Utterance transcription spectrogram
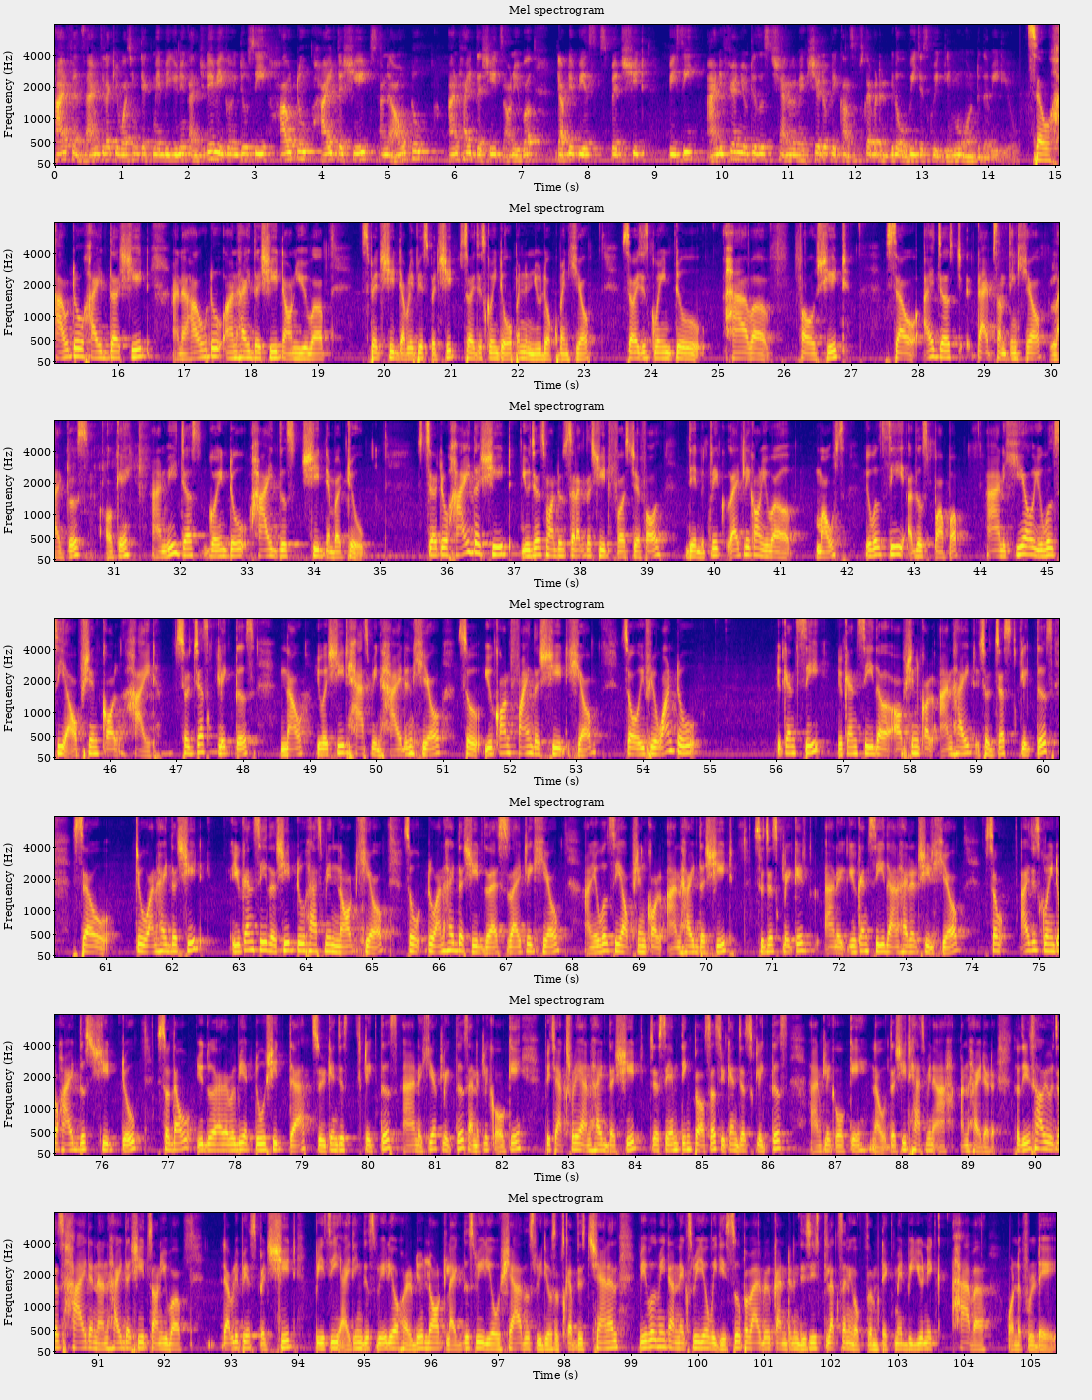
Hi friends, I am Tilak, you're watching Tech Made Me Unique and today we are going to see how to hide the sheets and how to unhide the sheets on your WPS spreadsheet PC and if you're new to this channel make sure to click on subscribe button below. We just quickly move on to the video. So how to hide the sheet and how to unhide the sheet on your spreadsheet WPS spreadsheet. So I'm just going to open a new document here. So I'm just going to have a file sheet so i just type something here like this okay? And we just going to hide this sheet number two. So to hide the sheet you just want to select the sheet first of all. Then click right click on your mouse. You will see uh, this pop up and here you will see option called hide. So just click this. Now your sheet has been hidden here. So you can't find the sheet here. So if you want to you can see you can see the option called unhide. So just click this. So to unhide the sheet you can see the sheet 2 has been not here. So to unhide the sheet just right click here and you will see option called unhide the sheet. So just click it and you can see the unhided sheet here. So I just going to hide this sheet too so now you do, there will be a two sheet there so you can just click this and here click this and click OK which actually unhide the sheet the same thing process you can just click this and click OK now the sheet has been uh, unhided so this is how you just hide and unhide the sheets on your WPS spreadsheet PC. I think this video helped you a lot. Like this video, share this video, subscribe this channel. We will meet our next video with this super valuable content. This is Tilak signing off from Tech Made Me Unique. Have a wonderful day.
